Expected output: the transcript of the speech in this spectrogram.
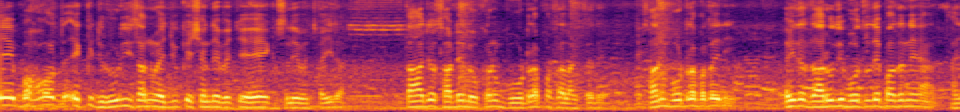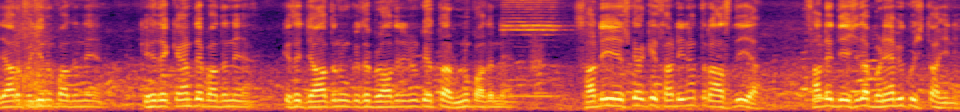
ਇਹ ਬਹੁਤ ਇੱਕ ਜ਼ਰੂਰੀ ਸਾਨੂੰ ਐਜੂਕੇਸ਼ਨ ਦੇ ਵਿੱਚ ਇਹ ਇੱਕ ਸਿਲੇਬਸ ਚਾਹੀਦਾ ਤਾਂ ਜੋ ਸਾਡੇ ਲੋਕਾਂ ਨੂੰ ਵੋਟ ਦਾ ਪਤਾ ਲੱਗ ਸਕੇ। ਸਾਨੂੰ ਵੋਟ ਦਾ ਪਤਾ ਹੀ ਨਹੀਂ। ਅਸੀਂ ਤਾਂ ਦਾਰੂ ਦੀ ਬੋਤਲ ਦੇ ਪਾ ਦਿੰਦੇ ਆ 1000 ਰੁਪਏ ਨੂੰ ਪਾ ਦਿੰਦੇ ਆ ਕਿਸੇ ਦੇ ਕਹਿਣ ਤੇ ਪਾ ਦਿੰਦੇ ਆ ਕਿਸੇ ਜਾਤ ਨੂੰ, ਕਿਸੇ ਬਰਾਦਰੀ ਨੂੰ, ਕਿਸੇ ਧਰਮ ਨੂੰ ਪਾ ਦਿੰਦੇ ਆ ਸਾਡੀ ਇਸ ਕਰਕੇ ਸਾਡੀ ਨਾ ਤਰਾਸਦੀ ਆ। ਸਾਡੇ ਦੇਸ਼ ਦਾ ਬਣਿਆ ਵੀ ਕੁਛ ਤਾਂ ਹੀ ਨਹੀਂ।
